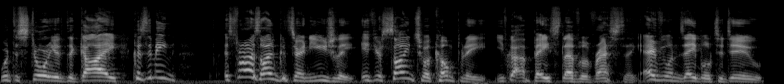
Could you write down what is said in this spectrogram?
with the story of the guy. Because, I mean, as far as I'm concerned, usually, if you're signed to a company, you've got a base level of wrestling. Everyone's able to do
